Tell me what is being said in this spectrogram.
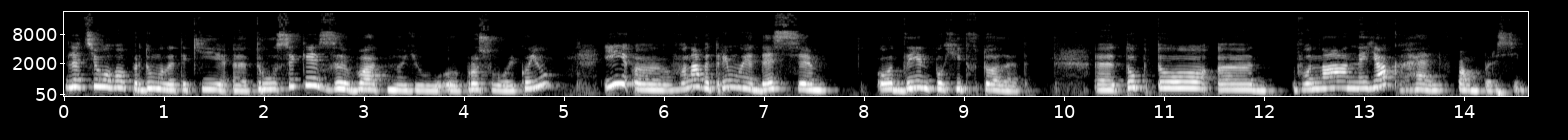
для цього. Придумали такі е, трусики з ватною е, прослойкою, і е, вона витримує десь один похід в туалет. Тобто вона не як гель в памперсі.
